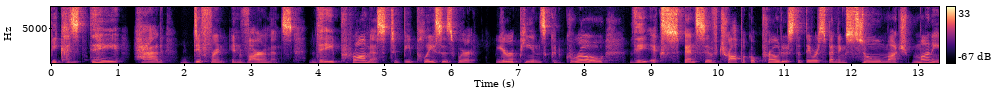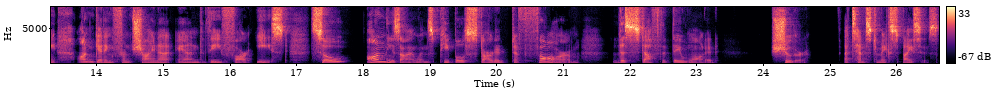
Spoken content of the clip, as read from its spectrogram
Because they had different environments. They promised to be places where Europeans could grow the expensive tropical produce that they were spending so much money on getting from China and the Far East. So, on these islands, people started to farm the stuff that they wanted sugar, attempts to make spices.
